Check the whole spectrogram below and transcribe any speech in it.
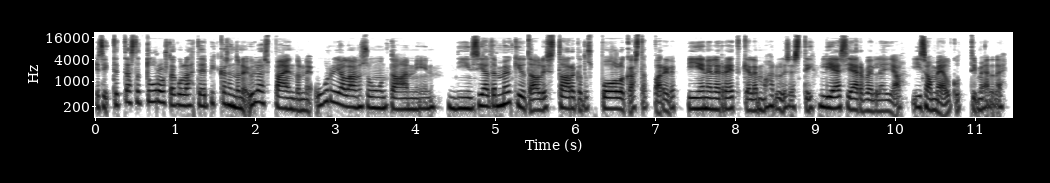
Ja sitten tästä Turusta, kun lähtee pikkasen tuonne ylöspäin tuonne Urjalan suuntaan, niin, niin sieltä mökiltä olisi tarkoitus polkasta parille pienelle retkelle mahdollisesti Liesjärvelle ja Isomelkuttimelle –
